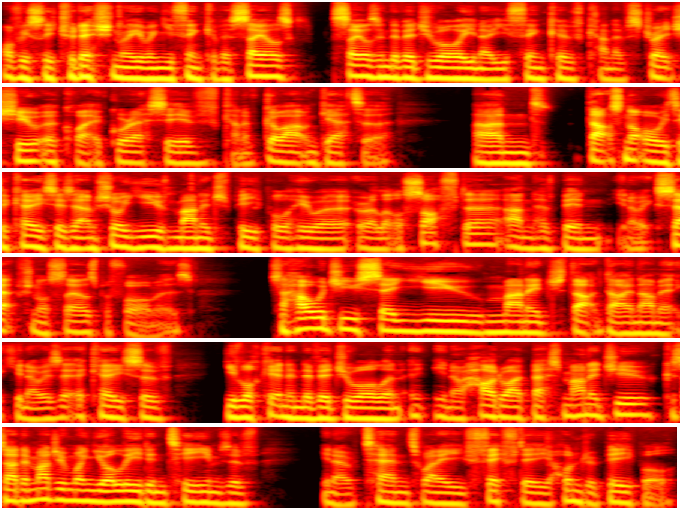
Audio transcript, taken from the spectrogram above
obviously traditionally when you think of a sales sales individual, you know, you think of kind of straight shooter, quite aggressive, kind of go out and get her. And that's not always the case, is it? I'm sure you've managed people who are, are a little softer and have been, you know, exceptional sales performers. So how would you say you manage that dynamic? You know, is it a case of you look at an individual and you know how do i best manage you because i'd imagine when you're leading teams of you know 10 20 50 100 people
